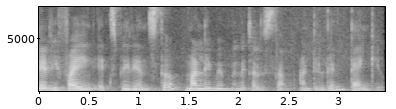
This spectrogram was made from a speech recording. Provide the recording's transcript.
టెరిఫై ఎక్స్పీరియన్స్తో మళ్ళీ మిమ్మల్ని కలుస్తాం. అంటిల్ దెన్ థ్యాంక్ యూ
